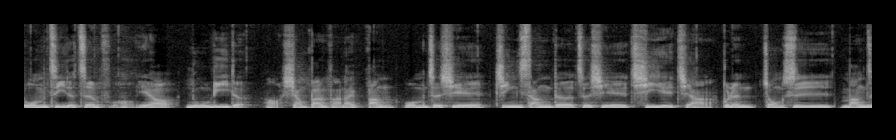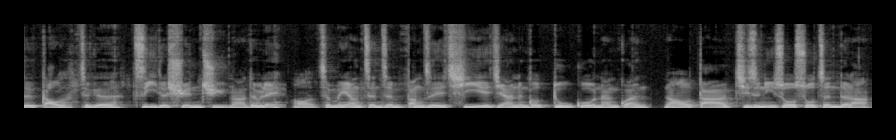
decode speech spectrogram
我们自己的政府哈也要努力的哦，想办法来帮我们这些经商的这些企业家，不能总是忙着搞这个自己的选举嘛，对不对？哦，怎么样真正帮这些企业家？能够渡过难关，然后大家其实你说说真的啦，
